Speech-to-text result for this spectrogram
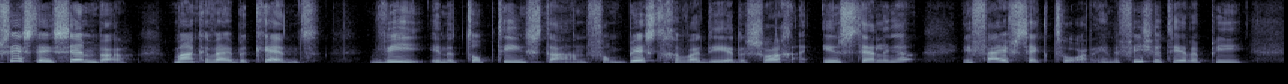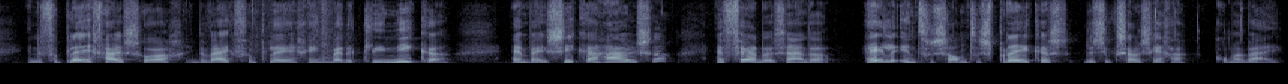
6 december maken wij bekend wie in de top 10 staan van best gewaardeerde zorginstellingen in vijf sectoren. In de fysiotherapie, in de verpleeghuiszorg, in de wijkverpleging, bij de klinieken en bij ziekenhuizen. En verder zijn er hele interessante sprekers, dus ik zou zeggen, kom erbij.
